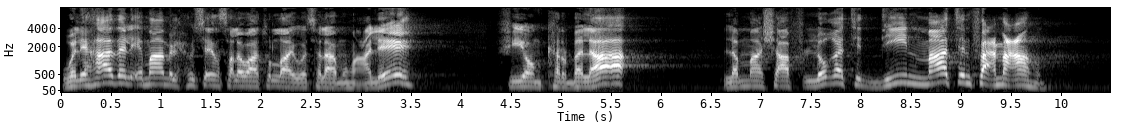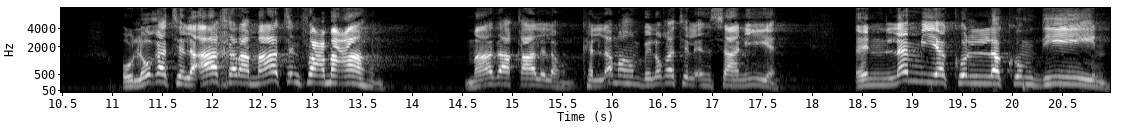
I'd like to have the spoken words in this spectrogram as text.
ولهذا الإمام الحسين صلوات الله وسلامه عليه في يوم كربلاء لما شاف لغة الدين ما تنفع معاهم ولغة الآخرة ما تنفع معاهم ماذا قال لهم؟ كلمهم بلغة الإنسانية إن لم يكن لكم دين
